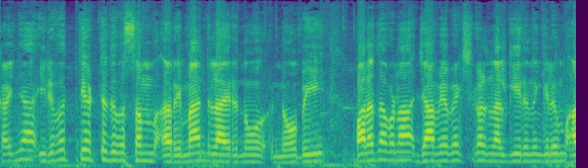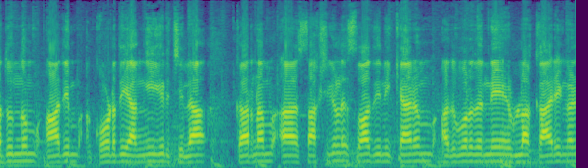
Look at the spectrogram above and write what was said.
കഴിഞ്ഞ ഇരുപത്തിയെട്ട് ദിവസം റിമാൻഡിലായിരുന്നു നോബി. പലതവണ ജാമ്യാപേക്ഷകൾ നൽകിയിരുന്നെങ്കിലും അതൊന്നും ആദ്യം കോടതി അംഗീകരിച്ചില്ല. കാരണം സാക്ഷികളെ സ്വാധീനിക്കാനും അതുപോലെ തന്നെയുള്ള കാര്യങ്ങൾ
